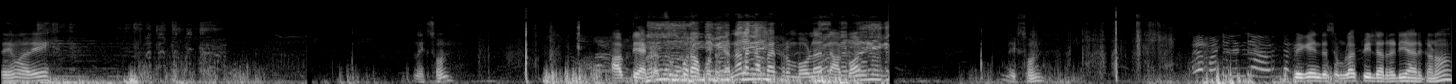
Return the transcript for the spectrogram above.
அதே மாதிரி. நெக்ஸ்ட் ஒன் அப்படியே சூப்பராக போட்டிருக்காரு. நல்ல comeback from bowler dot ball next one பிகை இந்த சிம்மில் ஃபீல்டர் ரெடியாக இருக்கணும்.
